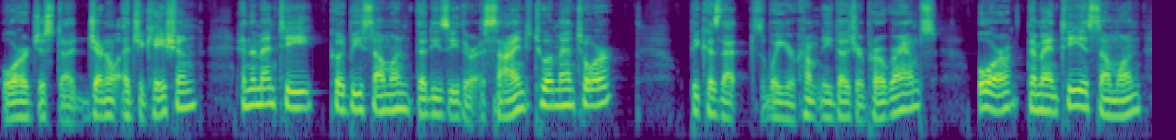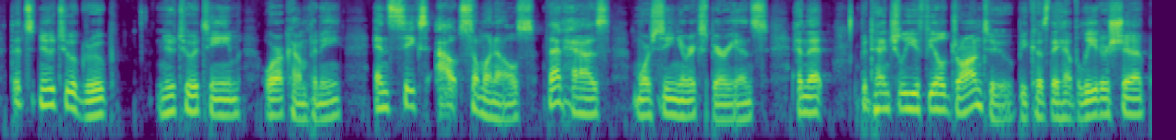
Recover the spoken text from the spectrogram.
or just a general education. And the mentee could be someone that is either assigned to a mentor because that's the way your company does your programs, or the mentee is someone that's new to a group, new to a team or a company, and seeks out someone else that has more senior experience and that potentially you feel drawn to because they have leadership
